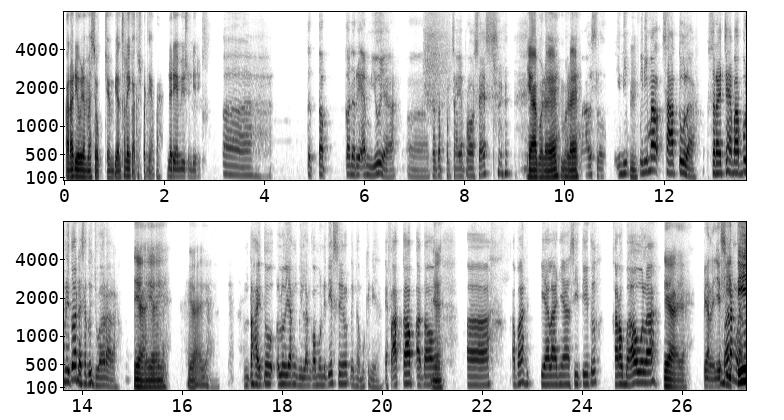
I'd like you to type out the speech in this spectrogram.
Karena dia udah masuk Champions League atau seperti apa? Dari MU sendiri. Eh, tetap kalau dari MU ya eh, tetap percaya proses. Ya boleh, boleh. Males loh. Ini Hmm. minimal satu lah. Sereceh apa pun itu ada satu juara lah. Ya, ya, ya, ya, ya. Entah itu lu yang bilang Community Shield, ya nggak mungkin ya. FA Cup atau Ya. eh, apa pialanya City itu Carabao lah. Ya, ya. Pialanya City.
